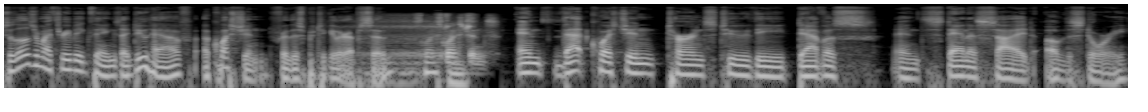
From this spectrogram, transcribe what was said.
So those are my three big things. I do have a question for this particular episode. Questions. And that question turns to the Davos and Stannis side of the story.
